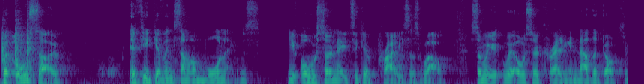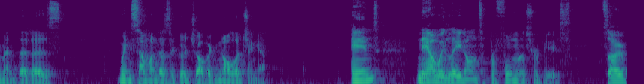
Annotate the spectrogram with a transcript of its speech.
But also, if you're giving someone warnings, you also need to give praise as well. So we, we're also creating another document that is when someone does a good job acknowledging it. And now we lead on to performance reviews. So,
